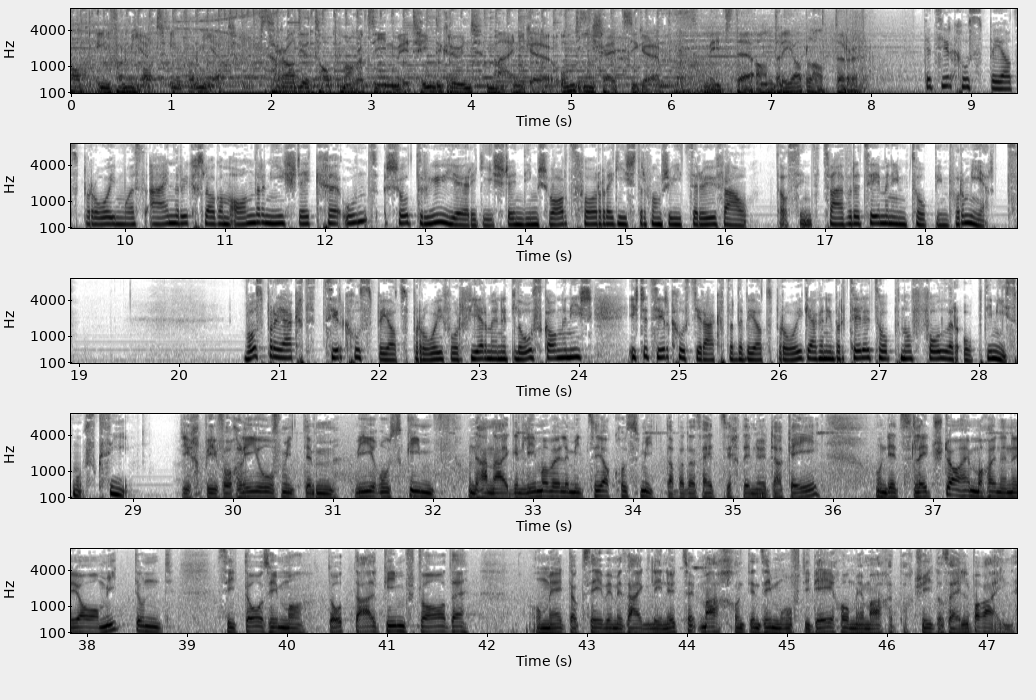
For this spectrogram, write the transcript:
Top informiert. informiert. Das Radio Top Magazin mit Hintergrund, Meinungen und Einschätzungen mit der Andrea Blatter. Der Zirkus Beat Broi muss einen Rückschlag am anderen einstecken und schon Dreijährige stehen im Schwarzfahrerregister vom Schweizer ÖV. Das sind zwei von den Themen im Top informiert. Wo das Projekt Zirkus Beat Broi vor vier Monaten losgegangen ist, ist der Zirkusdirektor der Beat Broi gegenüber Teletop noch voller Optimismus gewesen. Ich bin von klein auf mit dem Virus geimpft und habe eigentlich immer mit Zirkus mit, aber das hat sich dann nicht ergeben. Und jetzt letztes Jahr haben wir ein Jahr mit und seitdem sind wir total geimpft worden. Und man hat auch gesehen, wie man es eigentlich nicht machen sollte. Und dann sind wir auf die Idee gekommen, wir machen doch gescheiter selber einen.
